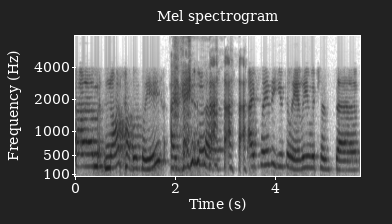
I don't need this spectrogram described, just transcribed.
Um, not publicly. I do. Uh, I play the ukulele, which has uh,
